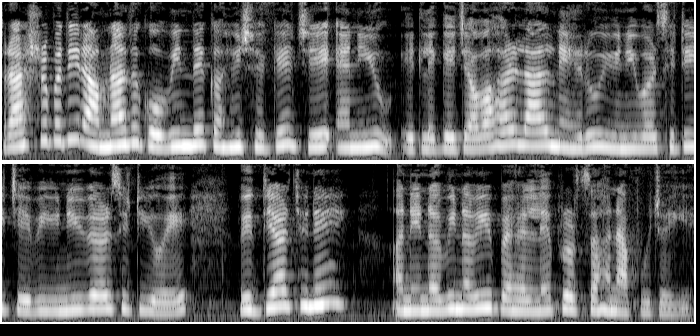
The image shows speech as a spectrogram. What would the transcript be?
રાષ્ટ્રપતિ રામનાથ કોવિંદે કહ્યું છે કે જેએનયુ એટલે કે જવાહરલાલ નહેરુ યુનિવર્સિટી જેવી યુનિવર્સિટીઓએ વિદ્યાર્થીઓને અને નવી નવી પહેલને પ્રોત્સાહન આપવું જોઈએ.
